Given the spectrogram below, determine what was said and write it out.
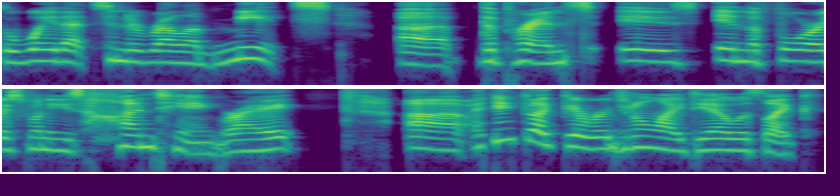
the way that Cinderella meets uh, the prince is in the forest when he's hunting, right? Uh, I think like the original idea was like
